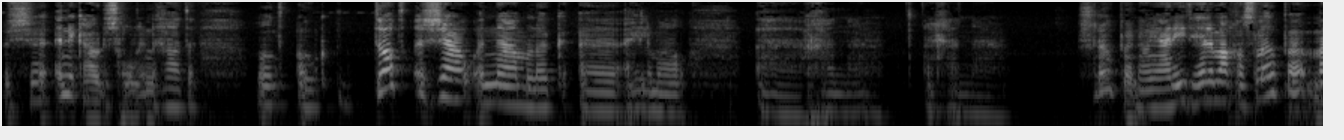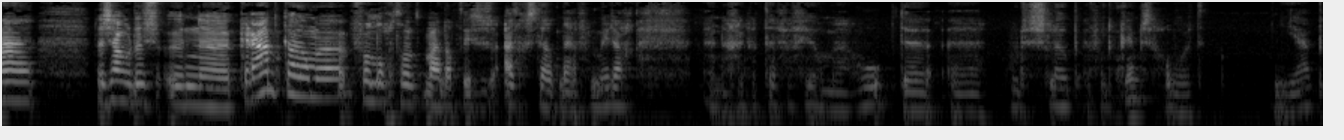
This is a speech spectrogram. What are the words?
Dus, en ik hou de school in de gaten, want ook dat zou namelijk helemaal gaan, gaan slopen. Nou ja, niet helemaal gaan slopen, maar... Er zou dus een uh, kraan komen vanochtend, maar dat is dus uitgesteld naar vanmiddag. En dan ga ik dat even filmen, hoe de, uh, hoe de sloop van de klimschool wordt. Yep.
